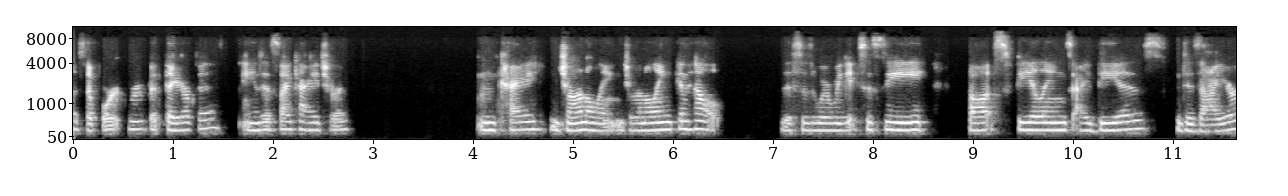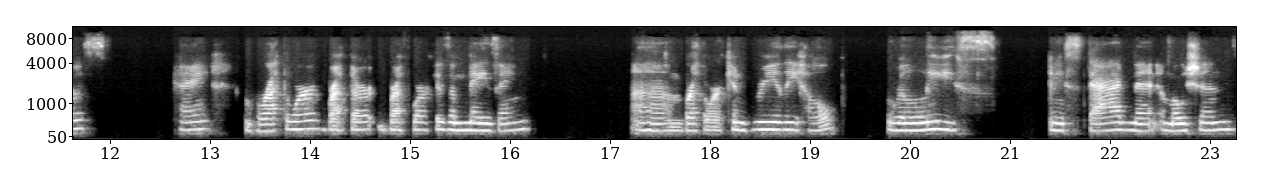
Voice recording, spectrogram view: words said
a support group, a therapist, and a psychiatrist. Okay, journaling. Journaling can help. This is where we get to see thoughts, feelings, ideas, desires. Okay, breath work. Breath work, breath work is amazing. Um, breath work can really help release any stagnant emotions.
